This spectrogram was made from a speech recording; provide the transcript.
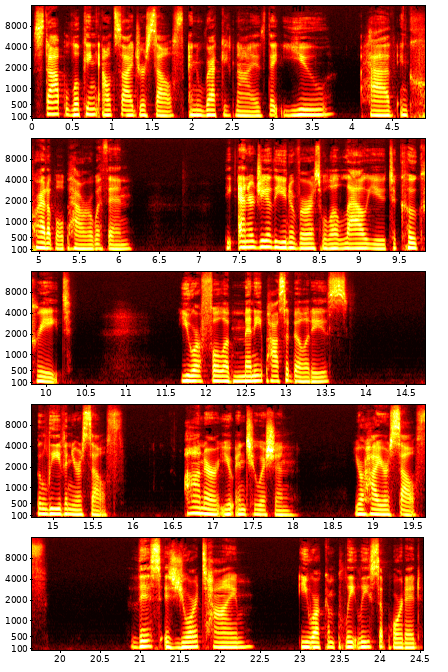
Stop looking outside yourself and recognize that you have incredible power within. The energy of the universe will allow you to co create. You are full of many possibilities. Believe in yourself. Honor your intuition, your higher self. This is your time. You are completely supported.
